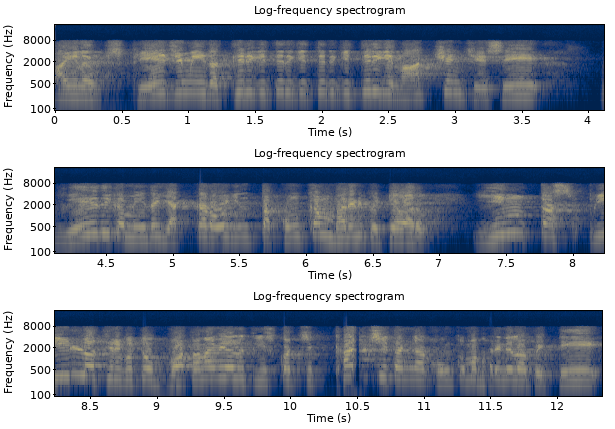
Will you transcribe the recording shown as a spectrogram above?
ఆయన స్టేజ్ మీద తిరిగి తిరిగి తిరిగి తిరిగి నాట్యం చేసి వేదిక మీద ఎక్కడో ఇంత కుంకం భరిణి పెట్టేవారు. ఇంత స్పీడ్లో తిరుగుతూ బొటనవేలు తీసుకొచ్చి ఖచ్చితంగా కుంకుమ భరిణిలో పెట్టి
